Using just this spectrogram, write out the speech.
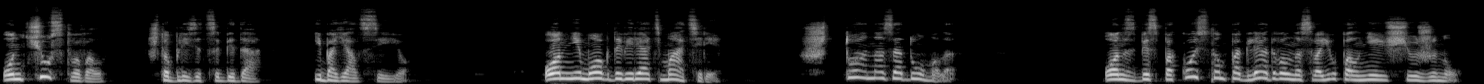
Он чувствовал, что близится беда, и боялся ее. Он не мог доверять матери. Что она задумала? Он с беспокойством поглядывал на свою полнеющую жену.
